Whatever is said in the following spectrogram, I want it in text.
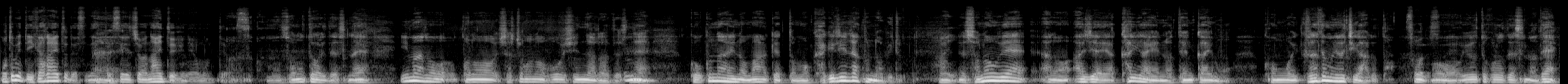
求めていかないとですねやっぱり成長はないというふうに思っています。もうその通りですね。今のこの社長の方針ならですね、国内のマーケットも限りなく伸びる、はい。でその上あのアジアや海外への展開も今後いくらでも余地があると。そうですね。おいうところですので、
